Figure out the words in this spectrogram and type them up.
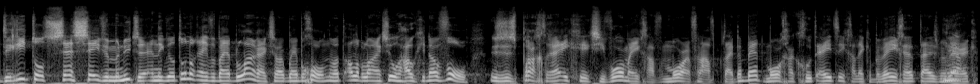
drie tot zes, zeven minuten. En ik wil toch nog even bij het belangrijkste waar ik mee begon. Want het allerbelangrijkste, hoe houd je nou vol? Dus het is prachtig. Hè? Ik, ik zie voor me, ik ga vanmorgen, vanavond op tijd naar bed. Morgen ga ik goed eten. Ik ga lekker bewegen tijdens mijn werk.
